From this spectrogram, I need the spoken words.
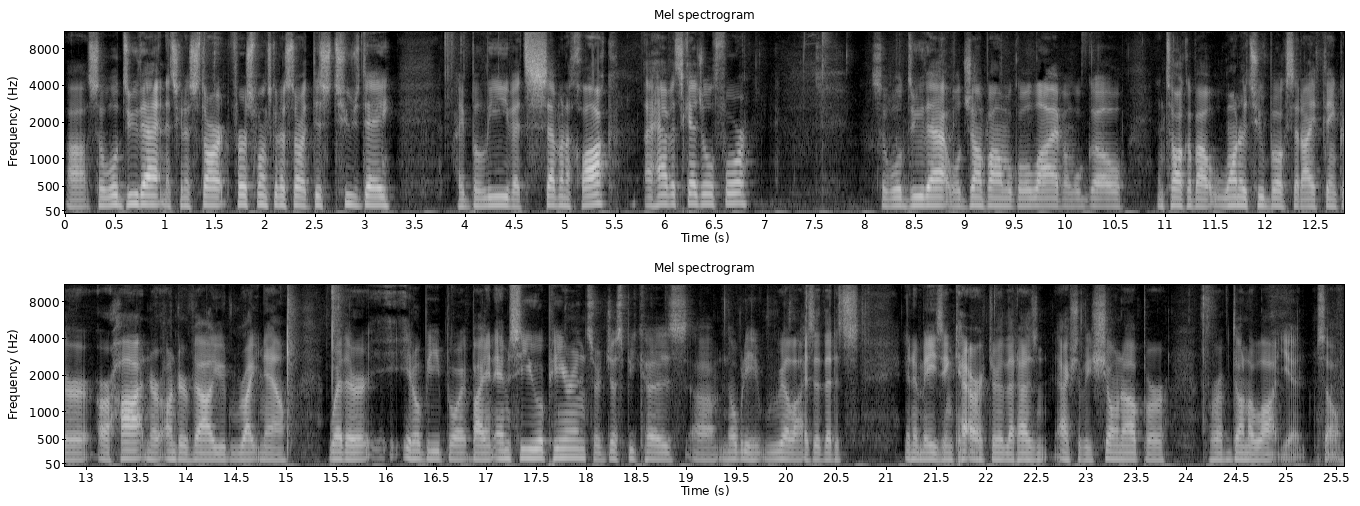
Uh, so we'll do that, and it's going to start. First one's going to start this Tuesday, I believe at 7 o'clock. I have it scheduled for. So we'll do that. We'll jump on, we'll go live, and we'll go and talk about one or two books that I think are, are hot and are undervalued right now. Whether it'll be by, by an MCU appearance or just because um, nobody realized that it's an amazing character that hasn't actually shown up or or have done a lot yet. So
